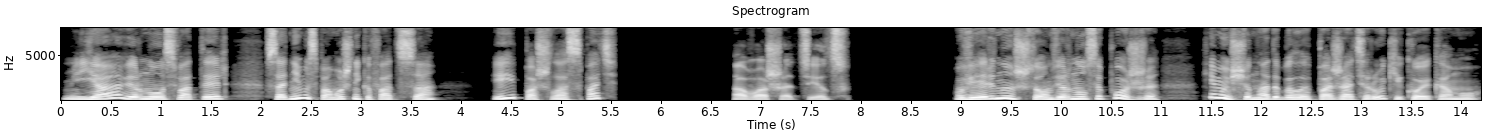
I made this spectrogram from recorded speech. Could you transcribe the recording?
я вернулась в отель с одним из помощников отца и пошла спать. А ваш отец? Уверена, что он вернулся позже. Ему еще надо было пожать руки кое-кому.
